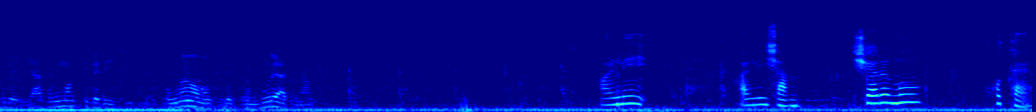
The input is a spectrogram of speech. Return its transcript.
근데 야생 멍키들이 동남아 멍키들처럼 물에 하진 않아 알리 알리샨 쉐르무 호텔.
